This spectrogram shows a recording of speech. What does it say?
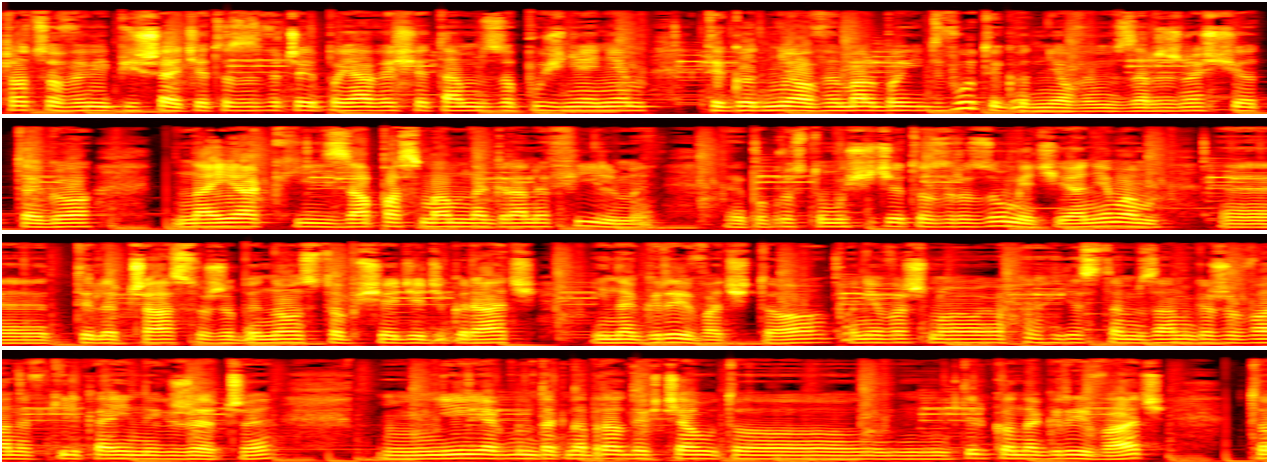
to, co wy mi piszecie, to zazwyczaj pojawia się tam z opóźnieniem tygodniowym albo i dwutygodniowym, w zależności od tego, na jaki zapas mam nagrane filmy. E, po prostu musicie to zrozumieć. Ja nie mam e, tyle czasu, żeby non-stop siedzieć, grać i nagrywać to, ponieważ no, jestem zaangażowany w kilka innych rzeczy i jakbym tak naprawdę chciał to tylko nagrywać, to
